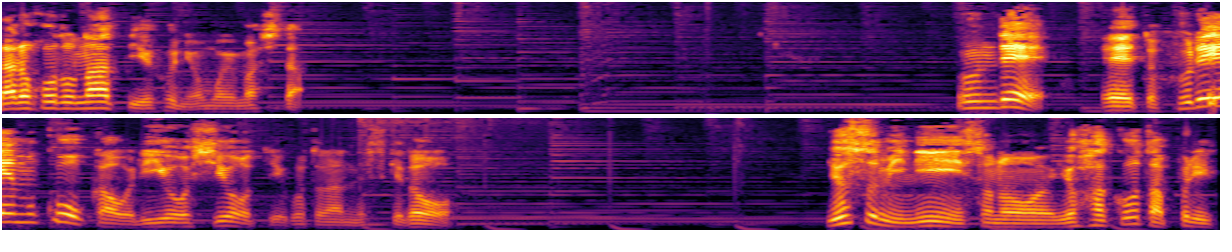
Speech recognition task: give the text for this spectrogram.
なるほどなっていうふうに思いました。んで、えっ、ー、と、フレーム効果を利用しようということなんですけど、四隅にその余白をたっぷり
